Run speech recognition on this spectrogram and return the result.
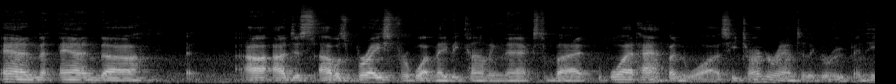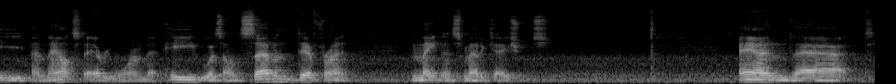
And, and uh, I, I just, I was braced for what may be coming next. But what happened was he turned around to the group and he announced to everyone that he was on seven different maintenance medications. And that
